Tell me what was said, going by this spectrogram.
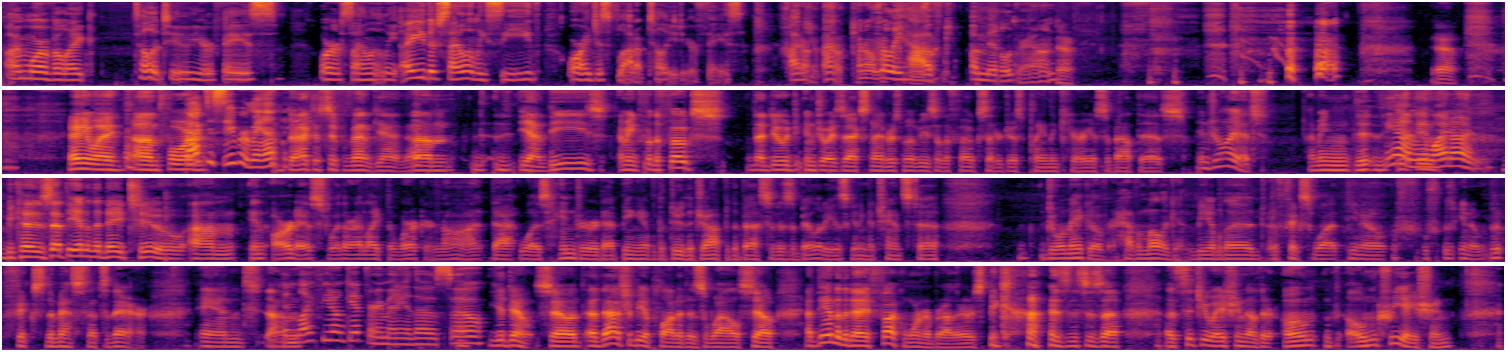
I'm more of a like tell it to your face or silently. I either silently seethe or I just flat up tell you to your face. I don't. you, I don't, fuck I don't really you, have a middle ground. Yeah. yeah. Anyway, um, for Back to Superman. back to Superman again. Um, th- yeah, these. I mean, for the folks that do enjoy Zack Snyder's movies, or the folks that are just plainly curious about this, enjoy it. I mean, th- th- Yeah, I mean, in- why not? because at the end of the day too um, an artist whether i like the work or not that was hindered at being able to do the job to the best of his ability is getting a chance to do a makeover have a mulligan be able to uh, fix what you know f- you know fix the mess that's there and um, In life, you don't get very many of those, so you don't. So uh, that should be applauded as well. So at the end of the day, fuck Warner Brothers because this is a, a situation of their own own creation,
